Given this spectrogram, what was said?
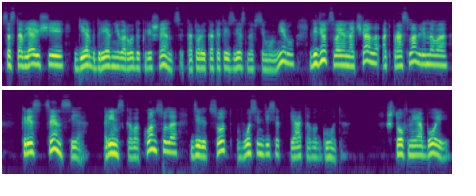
составляющие герб древнего рода Крешенцы, который, как это известно всему миру, ведет свое начало от прославленного Кресценсия, римского консула 985 года. Штофные обои,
